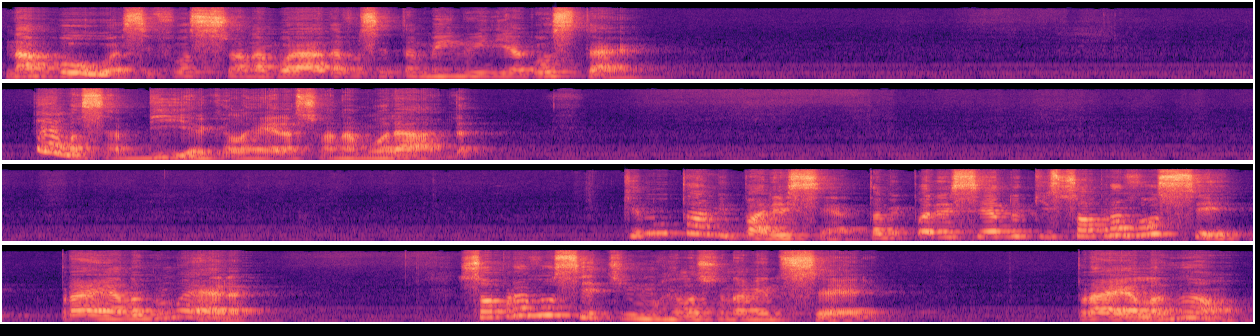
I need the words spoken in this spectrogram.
Na boa, se fosse sua namorada, você também não iria gostar. Ela sabia que ela era sua namorada? Que não tá me parecendo. Tá me parecendo que só pra você. Pra ela não era. Só pra você tinha um relacionamento sério. Pra ela não.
